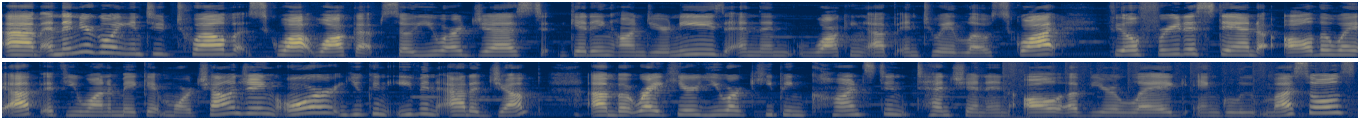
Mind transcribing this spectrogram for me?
Um, and then you're going into 12 squat walk ups. So you are just getting onto your knees and then walking up into a low squat. Feel free to stand all the way up if you want to make it more challenging, or you can even add a jump. Um, but right here, you are keeping constant tension in all of your leg and glute muscles.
